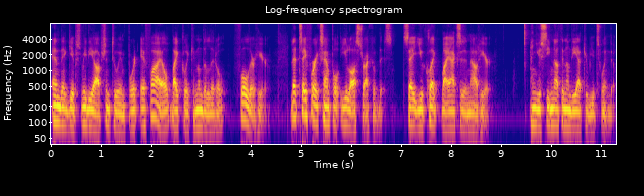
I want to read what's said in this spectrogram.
and that gives me the option to import a file by clicking on the little folder here. Let's say, for example, you lost track of this. Say you clicked by accident out here and you see nothing on the attributes window.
